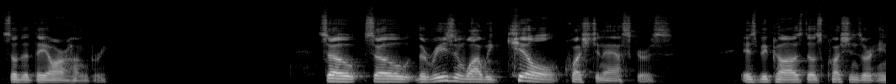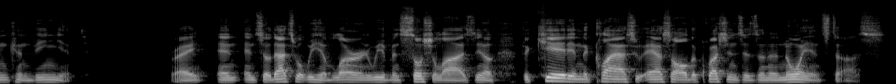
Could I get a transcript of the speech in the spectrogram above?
so that they are hungry. So so the reason why we kill question askers is because those questions are inconvenient right? And and so that's what we have learned. We have been socialized you know the kid in the class who asks all the questions is an annoyance to us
